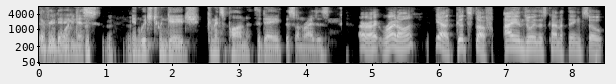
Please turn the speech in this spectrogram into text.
every day. Wordiness in which to engage commence upon the day the sun rises. All right, right on. Yeah, good stuff. I enjoy this kind of thing. So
